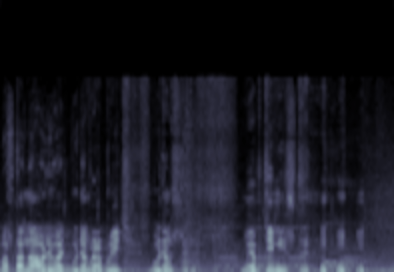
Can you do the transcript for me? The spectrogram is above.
восстанавливати, будемо робити, будемо. всі- Ми оптимісти.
